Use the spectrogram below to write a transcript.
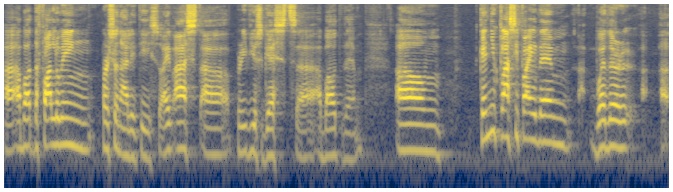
uh, about the following personalities. So I've asked uh, previous guests uh, about them. Um, can you classify them whether uh,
